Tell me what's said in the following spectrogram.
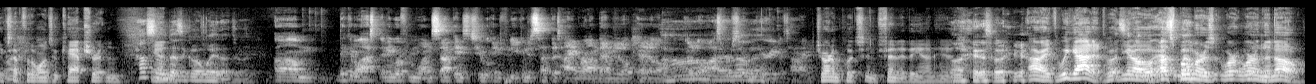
except Right. for the ones who capture it and. How soon and- does it go away though, Jordan? Um, they can last anywhere from one second to infinite. You can just set the timer on them, and it'll and it'll, and it'll Oh, last for a certain that. period of time. Jordan puts infinity on his. Oh, yeah, so, yeah. All right, we got it. That's you know, good one. That's us a number. boomers, we're, we're in the know.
